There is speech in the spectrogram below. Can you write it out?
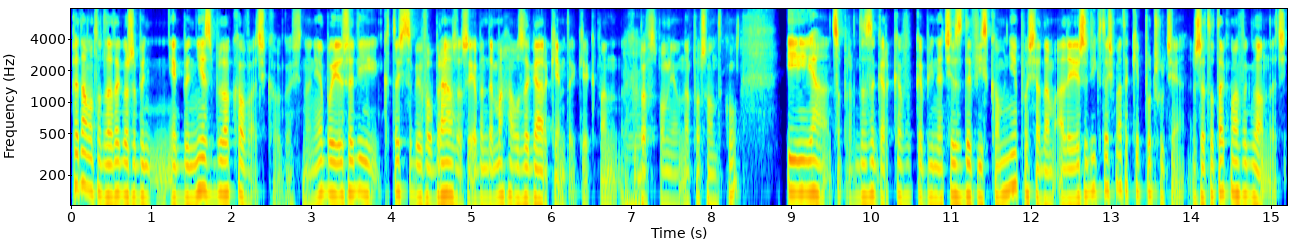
pytam o to dlatego, żeby jakby nie zblokować kogoś, no nie? Bo jeżeli ktoś sobie wyobraża, że ja będę machał zegarkiem, tak jak pan mhm. chyba wspomniał na początku, i ja, co prawda, zegarka w gabinecie z dewiską nie posiadam, ale jeżeli ktoś ma takie poczucie, że to tak ma wyglądać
